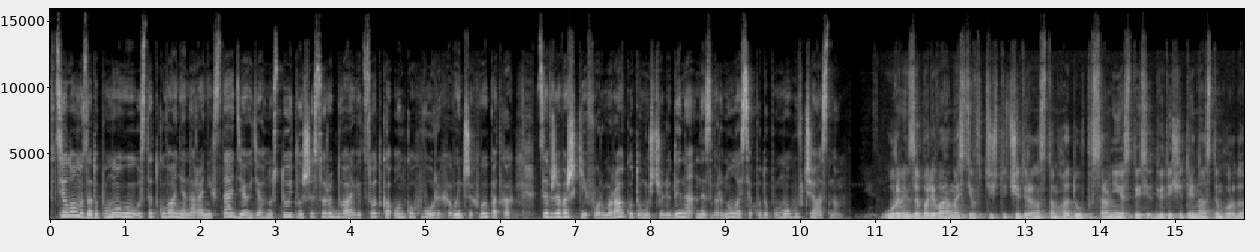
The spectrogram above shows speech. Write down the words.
В цілому, за допомогою устаткування на ранніх стадіях діагностують лише 42% онкохворих. В інших випадках це вже важкі форми раку, тому що людина не звернулася по допомогу вчасно. Уровень заболеваемости в 2014 году по сравнению с 2013 года-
